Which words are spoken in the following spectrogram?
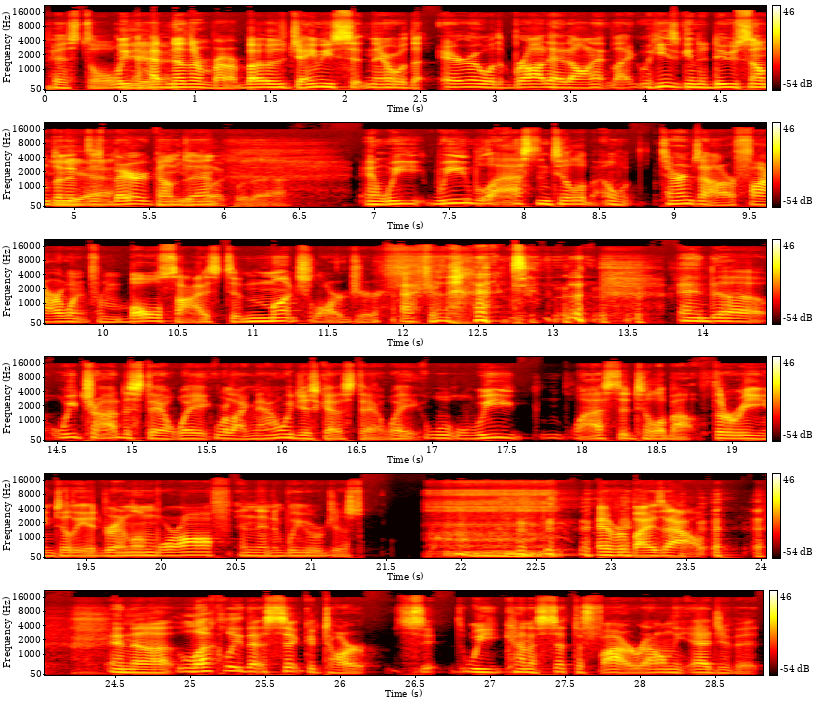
pistol. We Yeah. had another of our bows. Jamie's sitting there with an arrow with a broadhead on it, like he's going to do something if this bear comes Good in luck with that. and we we blast until about oh, turns out our fire went from bowl size to much larger after that and uh, we tried to stay awake we're like now we just got to stay awake well, we lasted till about three until the adrenaline wore off and then we were just everybody's out and uh, luckily that sitka tarp we kind of set the fire right on the edge of it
